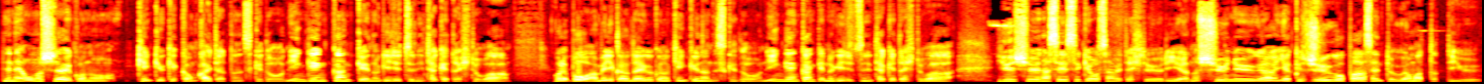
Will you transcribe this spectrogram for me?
でね、面白いこの研究結果も書いてあったんですけど、人間関係の技術に長けた人は、これ某アメリカの大学の研究なんですけど、人間関係の技術に長けた人は、優秀な成績を収めた人より、あの、収入が約15%上回ったっていう、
